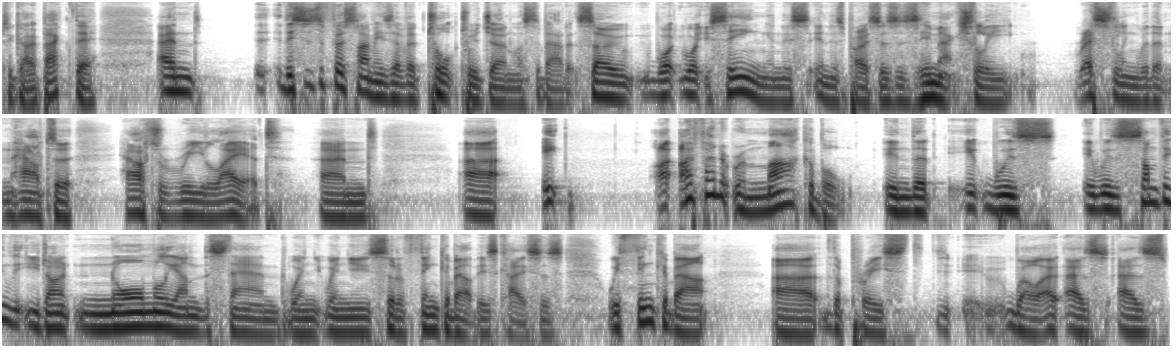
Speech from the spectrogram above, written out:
to go back there, and this is the first time he's ever talked to a journalist about it. So what what you're seeing in this in this process is him actually wrestling with it and how to how to relay it. And uh, it I, I found it remarkable in that it was it was something that you don't normally understand when when you sort of think about these cases. We think about uh, the priest, well, as as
